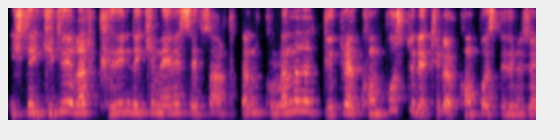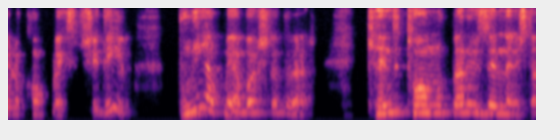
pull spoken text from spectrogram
İşte gidiyorlar köyündeki meyve sebze artıklarını kullanarak gübre, kompost üretiyorlar. Kompost dediğimiz öyle kompleks bir şey değil. Bunu yapmaya başladılar. Kendi tohumlukları üzerinden işte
